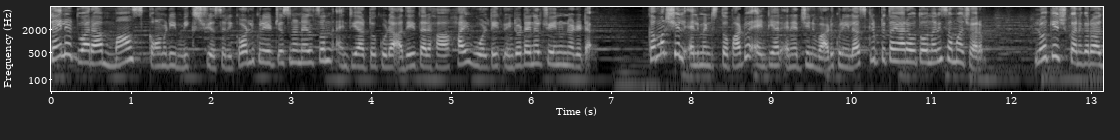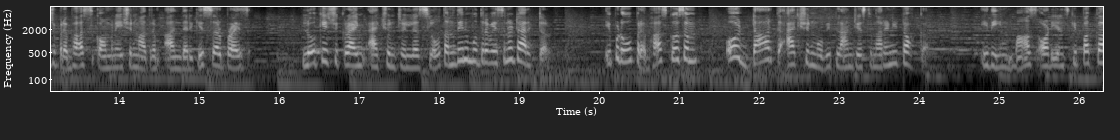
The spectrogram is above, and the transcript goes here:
జైలర్ ద్వారా మాస్ కామెడీ మిక్స్ చేసి రికార్డులు క్రియేట్ చేసిన నెల్సన్ ఎన్టీఆర్తో కూడా అదే తరహా హై వోల్టేజ్ ఎంటర్టైనర్ చేయనున్నాడట. కమర్షియల్ ఎలిమెంట్స్తో పాటు ఎన్టీఆర్ ఎనర్జీని వాడుకునేలా స్క్రిప్ట్ తయారవుతోందని సమాచారం. లోకేష్ కనగరాజు ప్రభాస్ కాంబినేషన్ మాత్రం అందరికీ సర్ప్రైజ్. లోకేష్ క్రైమ్ యాక్షన్ థ్రిల్లర్స్లో తనదైన ముద్ర వేసిన డైరెక్టర్. ఇప్పుడు ప్రభాస్ కోసం ఓ డార్క్ యాక్షన్ మూవీ ప్లాన్ చేస్తున్నారని టాక్ ఇది మాస్ ఆడియన్స్కి పక్కా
